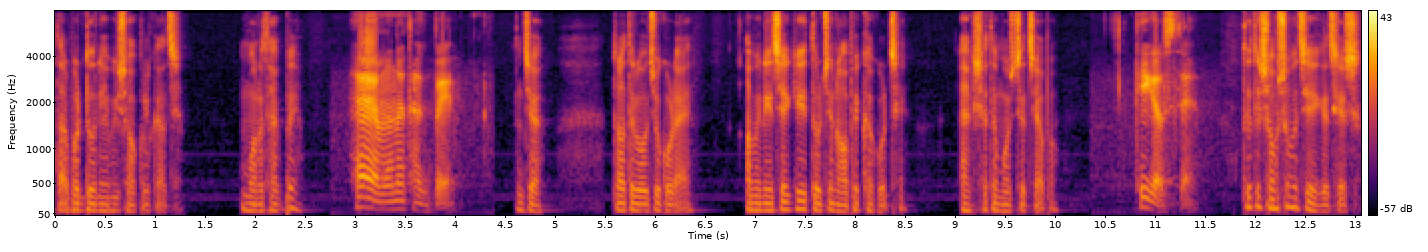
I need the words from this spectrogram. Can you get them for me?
তারপর দুনিয়াবি সকল কাজ। মনে থাকবে? হ্যাঁ মনে থাকবে। যা তাড়াতাড়ি অজু করে আয়। আমি নিচে গিয়ে তোর জন্য অপেক্ষা করছি। একসাথে মসজিদ যাব। ঠিক আছে। তুই তো সবসময় চেয়ে গেছিস।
